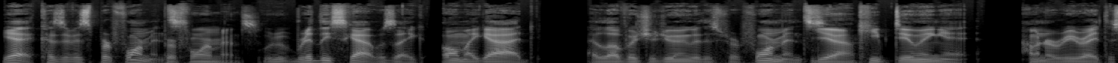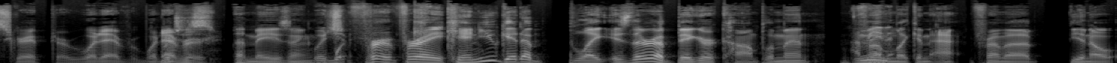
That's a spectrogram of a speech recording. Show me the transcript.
Yeah, because of his performance. performance." Ridley Scott was like, "Oh my god, I love what you're doing with this performance. Yeah. keep doing it. I'm gonna rewrite the script or whatever, Which whatever." is amazing. Which, What- for for a can you get a like is there a bigger compliment I from mean- like an act from a, you know,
